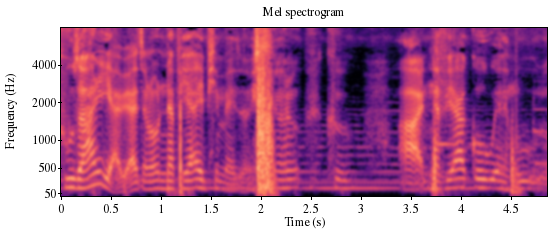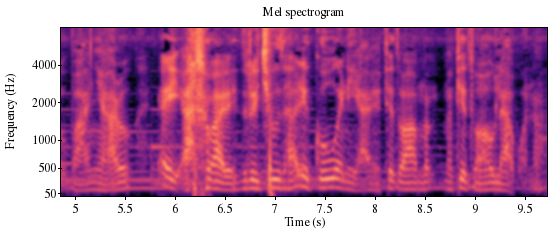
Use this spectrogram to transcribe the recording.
ယူသားတွေကဗျာကျွန်တော်တို့နှစ်ဖျားအိတ်ဖြစ်မယ်ဆိုရင်ကျွန်တော်တို့ခုအာနှစ်ဖျားကိုးဝယ်မှုလို့ဘာညာတော့အဲ့အားဆိုရတယ်သူတို့ယူသားတွေကိုးဝယ်နေရပဲဖြစ်သွားမဖြစ်သွားဘူးလားပေါ့နော်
